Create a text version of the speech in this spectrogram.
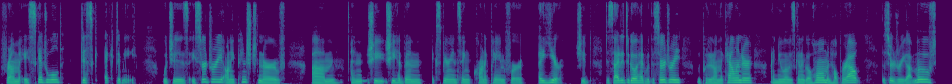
from a scheduled discectomy, which is a surgery on a pinched nerve. Um, and she she had been experiencing chronic pain for a year. She'd decided to go ahead with the surgery. We put it on the calendar. I knew I was going to go home and help her out. The surgery got moved.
